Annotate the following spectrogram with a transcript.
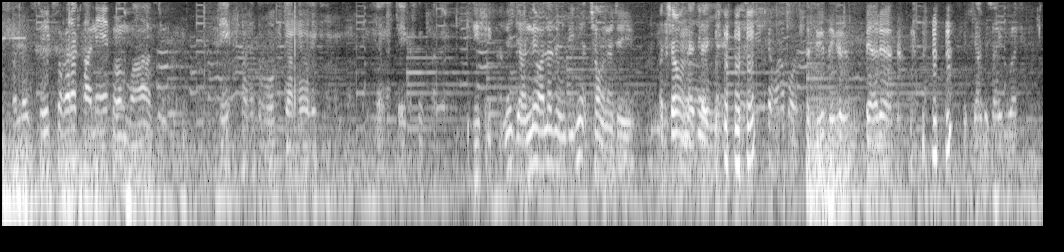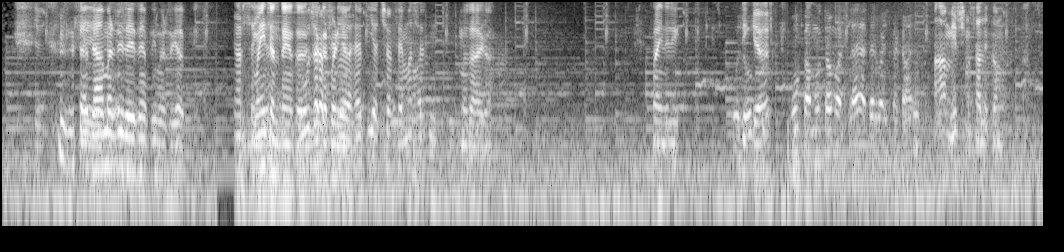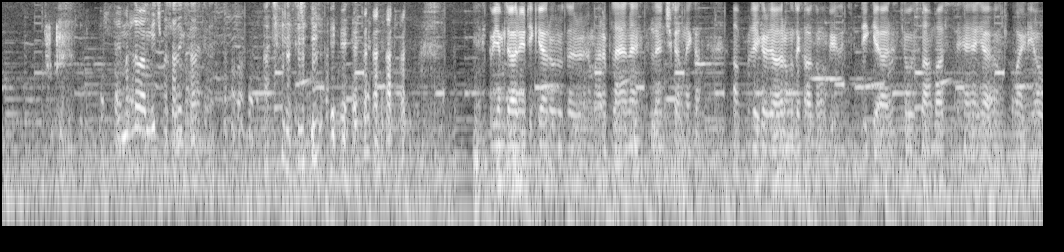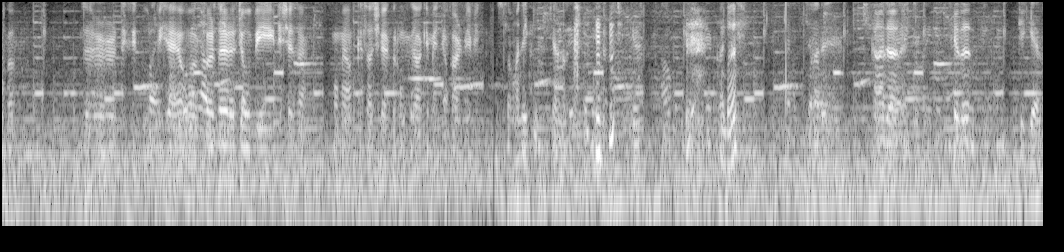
مطلب اسٹیکس وغیرہ کھانے ہیں تو ہم وہاں آتے اسٹیکس کھانے تو وہ بھی جاننے والے بھی ہیں۔ اسٹیکس کو کھانے ہمیں جاننے والا ضروری نہیں اچھا ہونا چاہیے۔ اچھا ہونا چاہیے۔ تصویر دیکھ رہے پیارے آ کر کیا ڈیسائیڈ ہوا؟ سر جہاں مرضی لے دیں اپنی مرضی آپ۔ کی یار صحیح وہیں۔ چلتے ہیں سر ذرا بڑھیا۔ ہے بھی اچھا فیمس ہے۔ مزہ آئے گا۔ فائنلی ٹھیک ہے یار۔ وہ کم ہوتا مسئلہ ہے ادر وائز میں کھا رہا ہاں مرچ مسالے کم۔ مطلب آپ مرچ مسالے کے ساتھ اچھا۔ ابھی ہم جا رہے ہیں ٹھیک ہے اور ادھر ہمارا پلان ہے لنچ کرنے کا۔ آپ کو لے کر جا رہا ہوں دکھاتا ہوں ابھی۔ ٹھیک ہے یار جو اسلام آباد سے ہیں یا جو آئیڈیا ہوگا۔ ادھر دیسی فوڈ بھی ہے اور فردر جو بھی ڈشز ہیں وہ میں آپ کے ساتھ شیئر کروں گا جا کے مینیو کارڈ میں بھی۔ السلام علیکم کیا حال؟ ہے ٹھیک ہے؟ بس۔ جا رہے ہیں۔ کہاں جا رہے ہیں؟ کدھر؟ ٹھیک ہے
